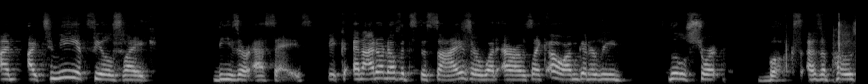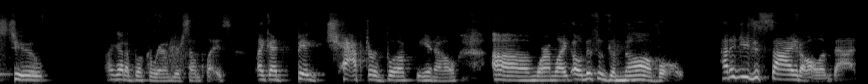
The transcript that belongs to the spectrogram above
I, I to me it feels like these are essays and i don't know if it's the size or whatever i was like oh i'm going to read little short books as opposed to I got a book around here someplace, like a big chapter book, you know, um, where I'm like, oh, this is a novel. How did you decide all of that?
